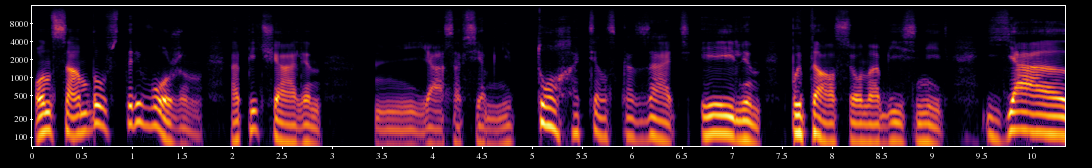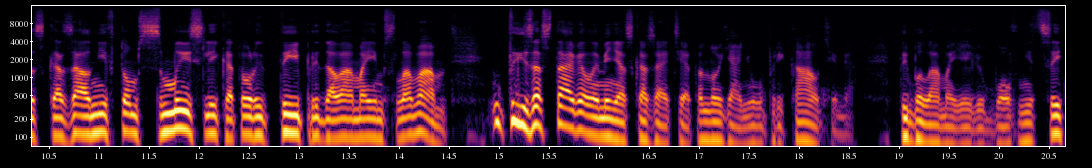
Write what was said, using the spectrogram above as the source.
Он сам был встревожен, опечален. Я совсем не что хотел сказать Эйлин, пытался он объяснить. Я сказал не в том смысле, который ты придала моим словам. Ты заставила меня сказать это, но я не упрекал тебя. Ты была моей любовницей,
